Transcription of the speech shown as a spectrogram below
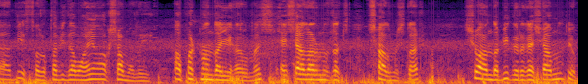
Ya bir solukta bir de vahyin akşam oluyor. Apartmanda yıkılmış, eşyalarımızı da çalmışlar. Şu anda bir kırık eşyamız yok.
